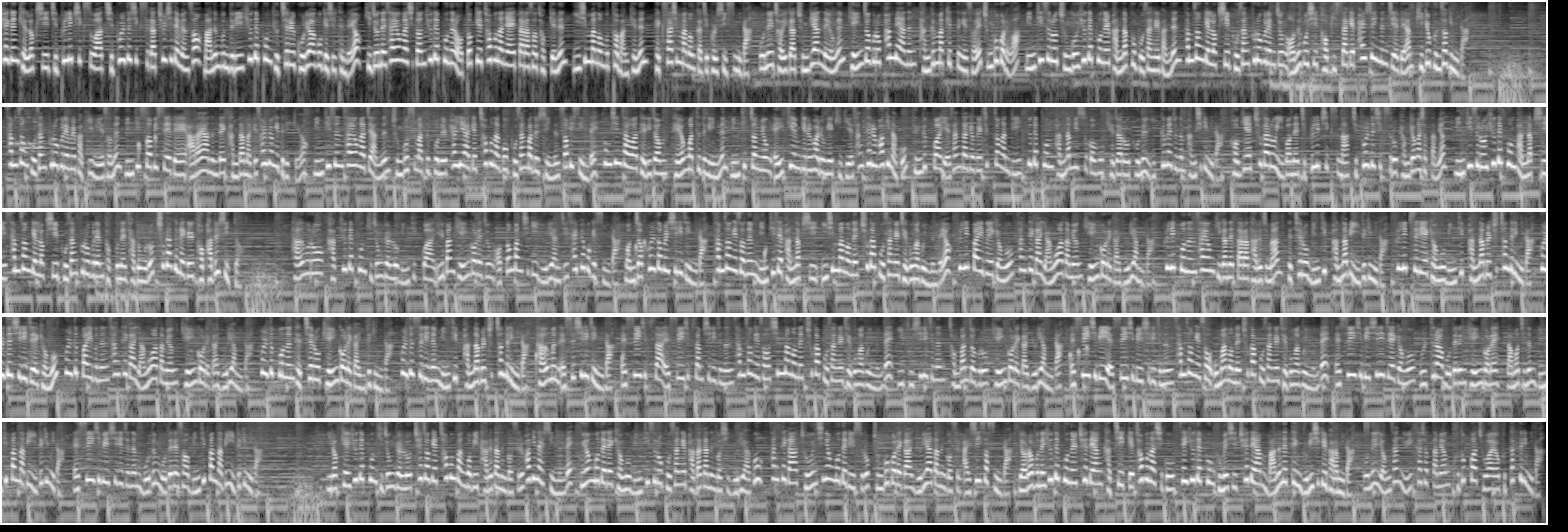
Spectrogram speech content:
최근 갤럭시 Z 플립 6와 Z 폴드 6가 출시되면서 많은 분들이 휴대폰 교체를 고려하고 계실 텐데요. 기존에 사용하시던 휴대폰을 어떻게 처분하냐에 따라서 적게는 20만 원부터 많게는 140만 원까지 벌 수 있습니다. 오늘 저희가 준비한 내용은 개인적으로 판매하는 당근마켓 등에서의 중고거래와 민팃으로 중고 휴대폰을 반납 후 보상을 받는 삼성 갤럭시 보상 프로그램 중 어느 곳이 더 비싸게 팔 수 있는지에 대한 비교 분석입니다. 삼성 보상 프로그램을 받기 위해서는 민팃 서비스에 대해 알아야 하는데 간단하게 설명해 드릴게요. 민팃은 사용하지 않는 중고 스마트폰을 편리하게 처분하고 보상받을 수 있는 서비스인데 통신사와 대리점, 대형마트 등에 있는 민팃 전용 ATM기를 활용해 기기의 상태를 확인하고 등급과 예상 가격을 측정한 뒤 휴대폰 반납 및 수거 후 계좌로 돈을 입금해 주는 방식입니다. 거기에 추가로 이번에 Z 플립 6나 Z 폴드 6로 변경하셨다면 민팃으로 휴대폰 반납 시 삼성 갤럭시 보상 프로그램 덕분에 자동으로 추가 금액을 더 받을 수 있죠. 다음으로 각 휴대폰 기종별로 민팃과 일반 개인 거래 중 어떤 방식이 유리한지 살펴보겠습니다. 먼저 폴더블 시리즈입니다. 삼성에서는 민팃에 반납 시 20만 원의 추가 보상을 제공하고 있는데요. 플립5의 경우 상태가 양호하다면 개인 거래가 유리합니다. 플립4는 사용 기간에 따라 다르지만 대체로 민팃 반납이 이득입니다. 플립3의 경우 민팃 반납을 추천드립니다. 폴드 시리즈의 경우 폴드5는 상태가 양호하다면 개인 거래가 유리합니다. 폴드4는 대체로 개인 거래가 이득입니다. 폴드3는 민팃 반납을 추천드립니다. 다음은 S 시리즈입니다. S24, S23 시리즈는 삼성에서 10만 원의 추가 보상을 제공하고 있는데 이 두 시리즈는 전반적으로 개인 거래가 유리합니다. S22, S21 시리즈는 삼성에서 5만 원의 추가 보상을 제공하고 있는데 S22 시리즈의 경우 울트라 모델은 개인 거래, 나머지는 민티 반납이 이득입니다. S21 시리즈는 모든 모델에서 민티 반납이 이득입니다. 이렇게 휴대폰 기종별로 최적의 처분 방법이 다르다는 것을 확인할 수 있는데 구형 모델의 경우 민티스로 보상을 받아가는 것이 유리하고 상태가 좋은 신형 모델일수록 중고거래가 유리하다는 것을 알 수 있었습니다. 여러분의 휴대폰을 최대한 가치 있게 처분하시고 새 휴대폰 구매 시 최대한 많은 혜택 누리시길 바랍니다. 오늘 영상 유익하셨다면 구독과 좋아요 부탁드립니다.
